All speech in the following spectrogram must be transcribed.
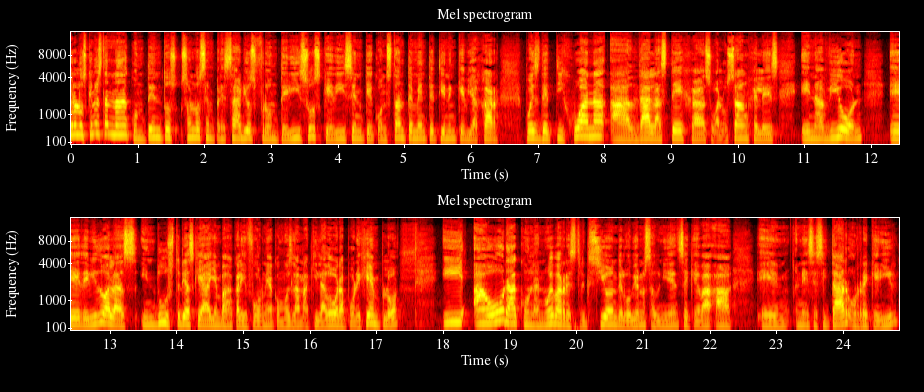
Pero los que no están nada contentos son los empresarios fronterizos que dicen que constantemente tienen que viajar pues de Tijuana a Dallas, Texas o a Los Ángeles en avión eh, debido a las industrias que hay en Baja California como es la maquiladora por ejemplo y ahora con la nueva restricción del gobierno estadounidense que va a em, necesitar o requerir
